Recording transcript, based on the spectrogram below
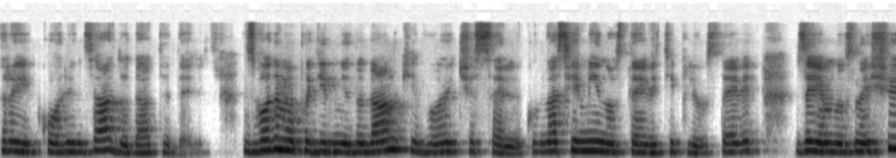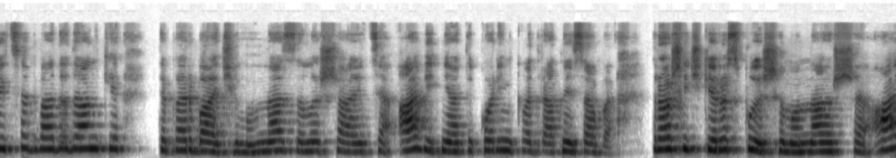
3 корінь за додати 9. Зводимо подібні доданки в чисельнику. У нас є мінус 9 і плюс 9. Взаємно знищуються два доданки. Тепер бачимо, в нас залишається а відняти корінь квадратний за b. Трошечки розпишемо наше а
